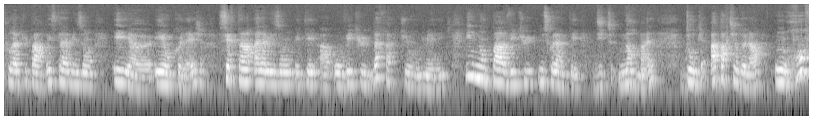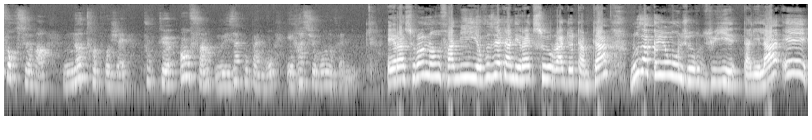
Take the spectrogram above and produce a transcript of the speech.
pour la plupart restés à la maison et, euh, et, au collège. Certains à la maison étaient, ont vécu la fracture numérique. Ils n'ont pas vécu une scolarité dite normale. Donc à partir de là, on renforcera notre projet pour que enfin nous les accompagnerons et rassurons nos familles. Et rassurons nos familles. Vous êtes en direct sur Radio Tamta. Nous accueillons aujourd'hui Talila et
